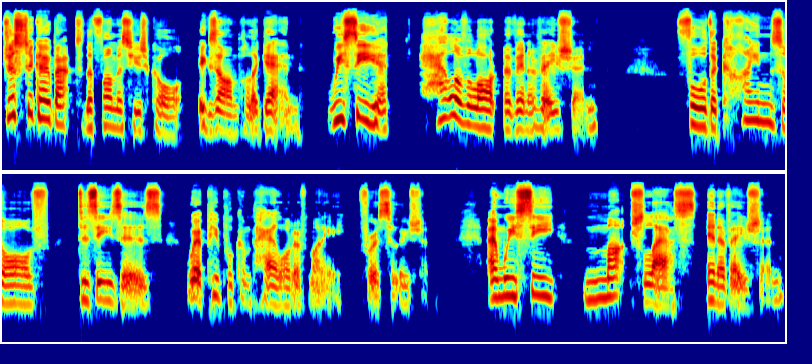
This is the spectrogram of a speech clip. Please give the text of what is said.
just to go back to the pharmaceutical example again, we see a hell of a lot of innovation for the kinds of diseases where people can pay a lot of money for a solution. And we see much less innovation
